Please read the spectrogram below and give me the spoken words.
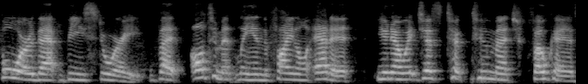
for that B story. But ultimately, in the final edit, you know, it just took too much focus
